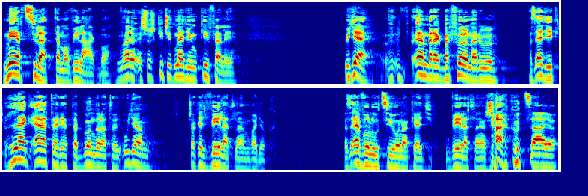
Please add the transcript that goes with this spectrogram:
Miért születtem a világba? Nagyon, és most kicsit megyünk kifelé. Ugye, emberekbe fölmerül az egyik legelterjedtebb gondolat, hogy ugyan csak egy véletlen vagyok az evolúciónak egy véletlen zsákutcája.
